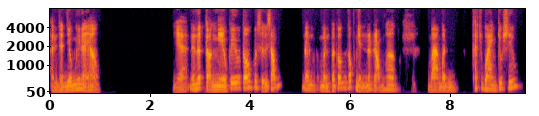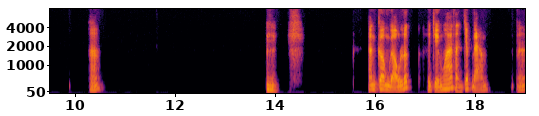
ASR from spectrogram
Hình hình dung cái này không? Dạ nên nó cần nhiều cái yếu tố của sự sống, nên mình phải có góc nhìn nó rộng hơn và mình khách quan chút xíu. Hả? Ăn cơm gạo lứt thì chuyển hóa thành chất đạm. Đó.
